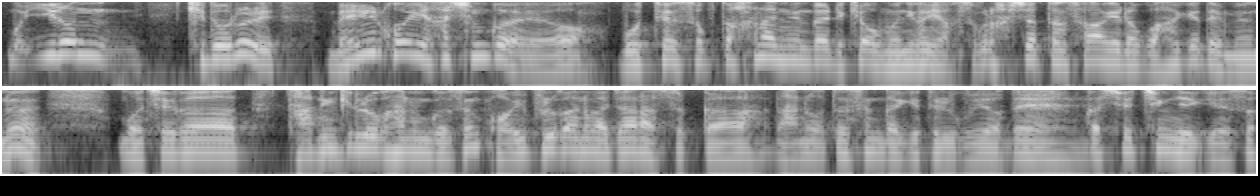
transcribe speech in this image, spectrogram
뭐 이런 기도를 매일 거의 하신 거예요. 모태에서부터 하나님과 이렇게 어머니가 약속을 하셨던 상황이라고 하게 되면은 뭐 제가 다른 길로 가는 것은 거의 불가능하지 않았을까라는 어떤 생각이 들고요. 네. 그러니까 실칭 얘기해서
